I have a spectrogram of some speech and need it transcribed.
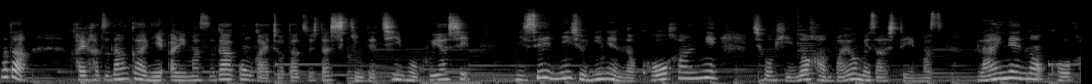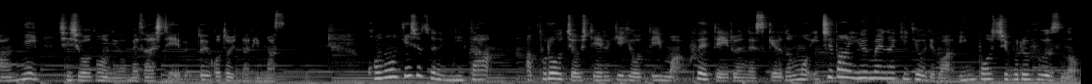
まだ開発段階にありますが、今回調達した資金でチームを増やし、2022年の後半に商品の販売を目指しています。来年の後半に市場導入を目指しているということになります。この技術に似たアプローチをしている企業って今増えているんですけれども、一番有名な企業ではインポッシブルフーズの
